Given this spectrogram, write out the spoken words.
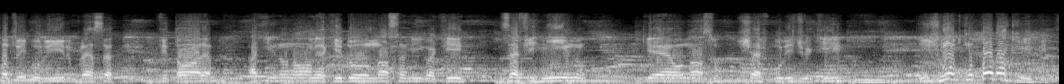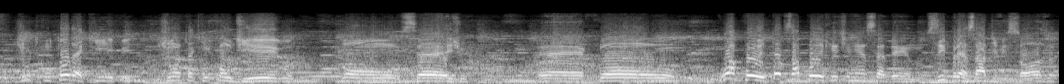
contribuíram para essa vitória, aqui no nome aqui do nosso amigo aqui, Zé Firmino, que é o nosso chefe político aqui, e junto com toda a equipe, junto com toda a equipe, junto aqui com o Diego, com o Sérgio, é, com o apoio, todos os apoios que a gente recebendo, os empresários de Viçosa,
